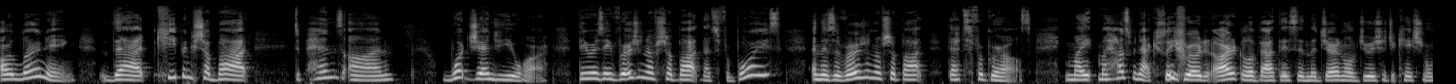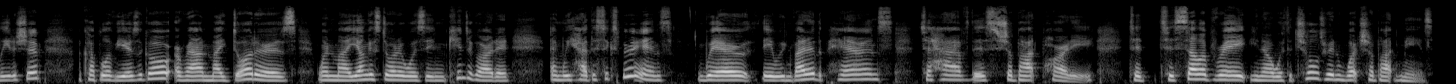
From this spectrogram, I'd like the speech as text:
are learning that keeping Shabbat depends on what gender you are. There is a version of Shabbat that's for boys, and there's a version of Shabbat that's for girls. My my husband actually wrote an article about this in the Journal of Jewish Educational Leadership a couple of years ago around my daughter's when my youngest daughter was in kindergarten, and we had this experience where they invited the parents to have this Shabbat party to, to celebrate, you know, with the children what Shabbat means.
